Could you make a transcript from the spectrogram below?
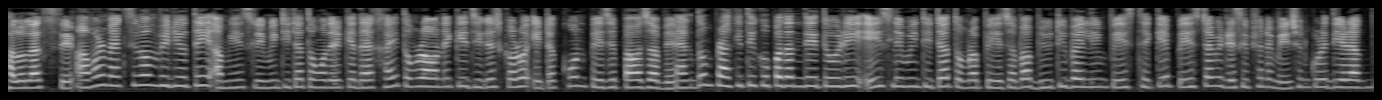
ভালো লাগছে। আমার ম্যাক্সিমাম ভিডিওতেই আমি এই স্লিমিটিটা তোমাদেরকে দেখাই তোমরা অনেকেই জিজ্ঞেস করো, এটা কোন পেজে পাওয়া যাবে? একদম প্রাকৃতিক উপাদান দিয়ে তৈরি এই স্লিমিটিটা তোমরা পেয়ে যাবা বিউটি বাই লিম পেজ থেকে। পেজটা আমি ডিসক্রিপশনে মেনশন করে দিয়ে রাখব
